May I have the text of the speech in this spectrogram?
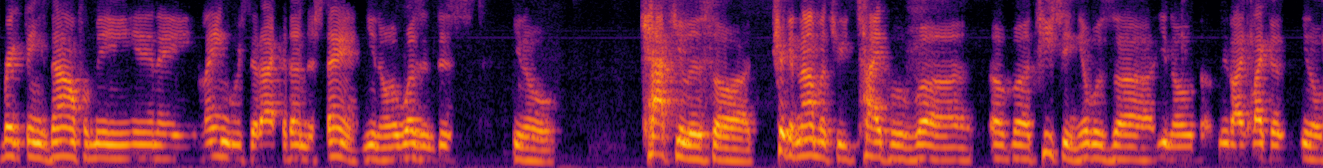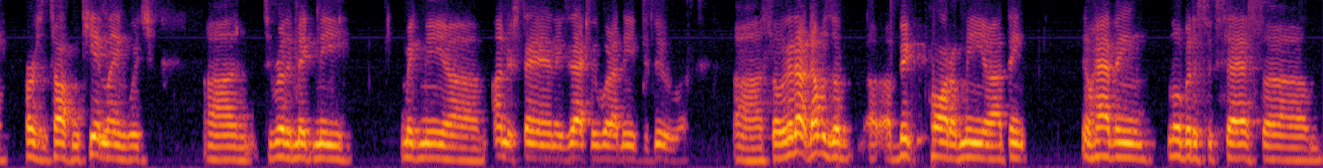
break things down for me in a language that I could understand. You know, it wasn't this, you know, calculus or trigonometry type of uh, of uh, teaching. It was uh, you know like like a you know person talking kid language uh, to really make me make me uh, understand exactly what I need to do. Uh, so that that was a a big part of me. I think you know having a little bit of success. Um,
